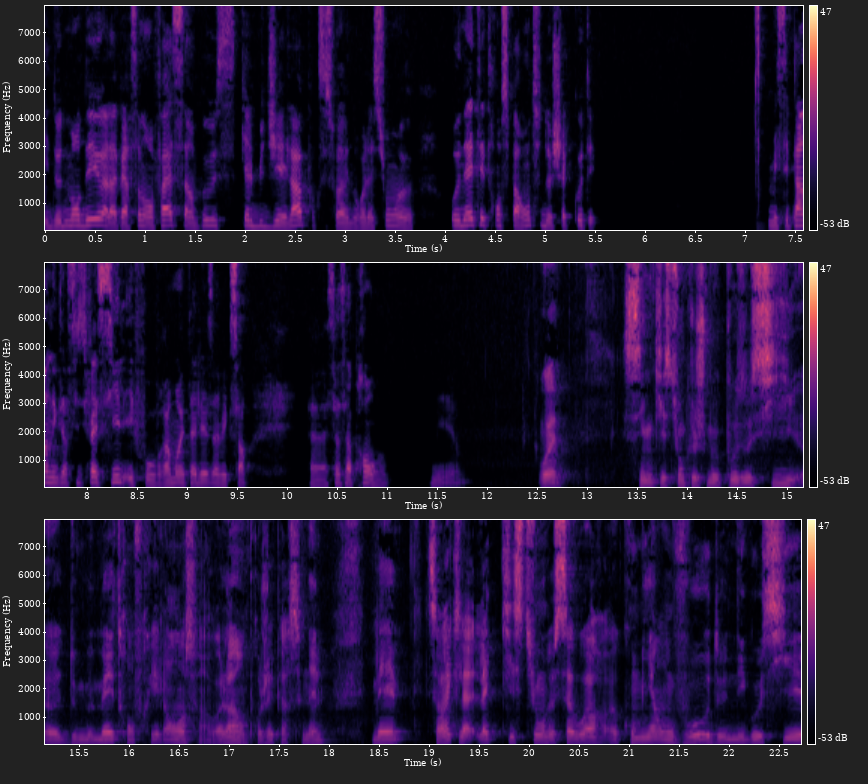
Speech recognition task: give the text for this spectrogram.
et de demander à la personne en face un peu quel budget est là pour que ce soit une relation euh, honnête et transparente de chaque côté. Mais c'est pas un exercice facile, il faut vraiment être à l'aise avec ça. Euh, ça s'apprend. Hein. Mais, euh, Ouais, c'est une question que je me pose aussi de me mettre en freelance, enfin voilà, en projet personnel. Mais c'est vrai que la, la, question de savoir combien on vaut, de négocier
